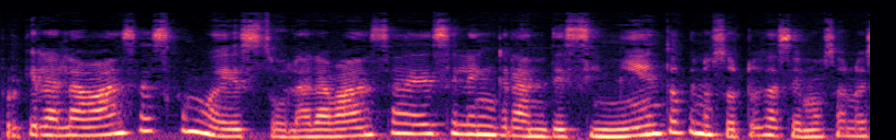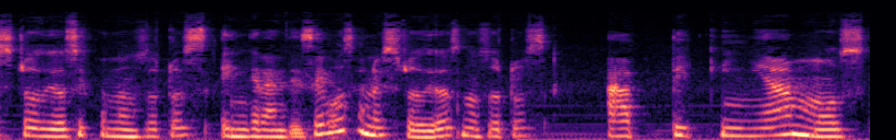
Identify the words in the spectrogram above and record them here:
Porque la alabanza es como esto, la alabanza es el engrandecimiento que nosotros hacemos a nuestro Dios y cuando nosotros engrandecemos a nuestro Dios, nosotros apequeñamos,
